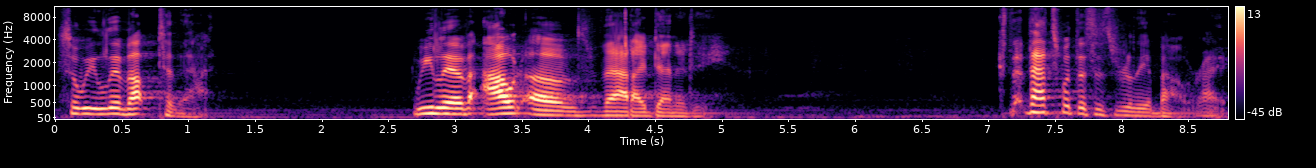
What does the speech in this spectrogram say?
So we live up to that. We live out of that identity. That's what this is really about, right?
